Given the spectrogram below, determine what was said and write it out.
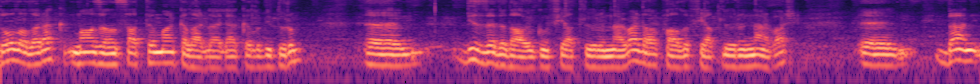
Doğal olarak mağazanın sattığı markalarla alakalı bir durum. Ee, bizde de daha uygun fiyatlı ürünler var, daha pahalı fiyatlı ürünler var. Ee, ben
